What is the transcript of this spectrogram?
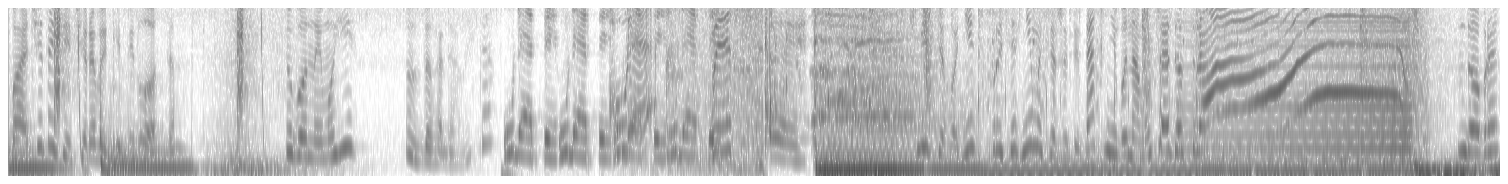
Бачите ті черевики під лосем? Вони мої. Здогадалися? Удепи, удепи, удепи, удепи. Відсьогодні присягнімося жити так, ніби нам усе до сра. Добре,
